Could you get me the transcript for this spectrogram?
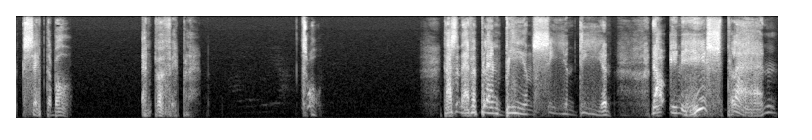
acceptable, and perfect plan. That's all. Doesn't have a plan B and C and D. And now, in His plan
